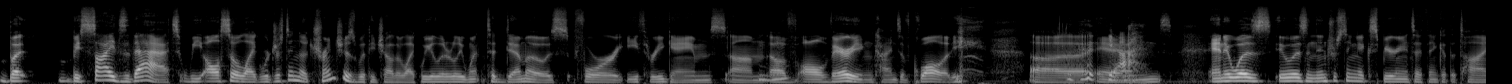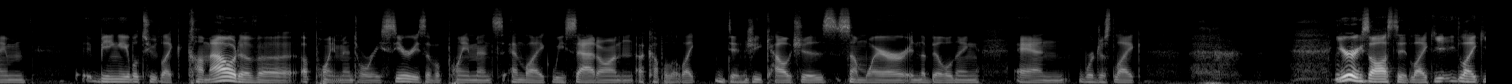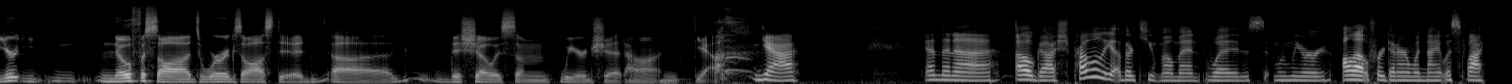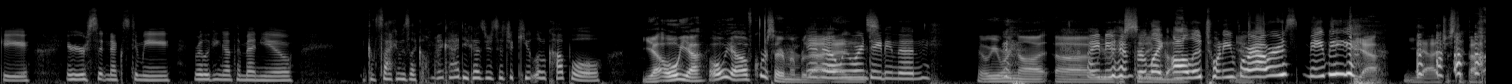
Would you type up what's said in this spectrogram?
but besides that, we also like we're just in the trenches with each other. Like we literally went to demos for E3 games um, mm-hmm. of all varying kinds of quality. uh, and yeah. and it was it was an interesting experience I think at the time being able to like come out of a appointment or a series of appointments and like we sat on a couple of like dingy couches somewhere in the building and we're just like you're exhausted. Like you, like you're no facades. We're exhausted. Uh, this show is some weird shit, huh? And yeah. Yeah. And then, uh, oh gosh, probably the other cute moment was when we were all out for dinner one night with Slacky. You were sitting next to me. You were looking at the menu. And Slacky was like, "Oh my god, you guys are such a cute little couple." Yeah. Oh yeah. Oh yeah. Of course I remember that. You know, we weren't dating then. No, we were not. Uh, I we knew him for like all of 24 yeah. hours, maybe. Yeah, yeah, just about.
